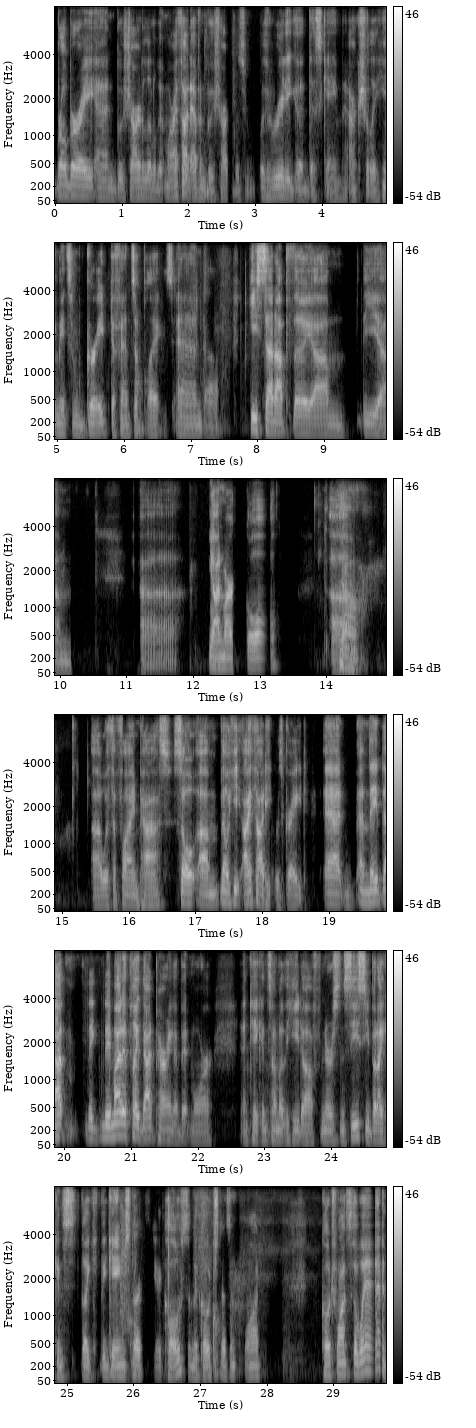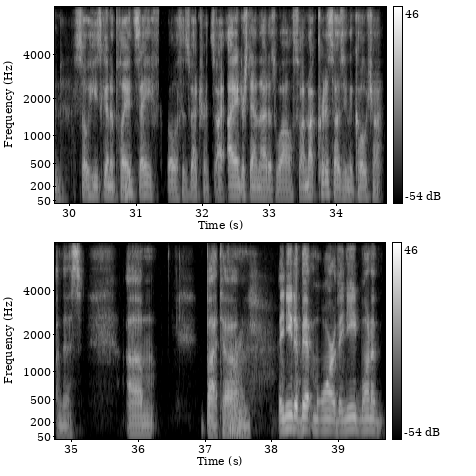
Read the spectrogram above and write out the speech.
Broberg and Bouchard a little bit more. I thought Evan Bouchard was was really good this game. Actually, he made some great defensive plays, and uh, he set up the um, the um, uh, Janmark goal um, uh, with a fine pass. So um, no, he I thought he was great, and and they that they they might have played that pairing a bit more and taken some of the heat off Nurse and Ceci, but I can like the game starts to get close, and the coach doesn't want coach wants to win, so he's going to play it safe, go with his veterans. I, I, understand that as well. So I'm not criticizing the coach on, on this, um, but um, they need a bit more. They need one of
